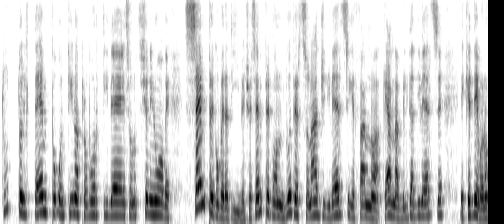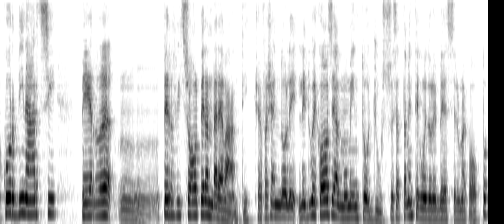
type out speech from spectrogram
tutto il tempo continua a proporti idee, soluzioni nuove, sempre cooperative, cioè sempre con due personaggi diversi che, fanno, che hanno abilità diverse e che devono coordinarsi per, mm, per, risol- per andare avanti, cioè facendo le, le, due cose al momento giusto, esattamente come dovrebbe essere una COP.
